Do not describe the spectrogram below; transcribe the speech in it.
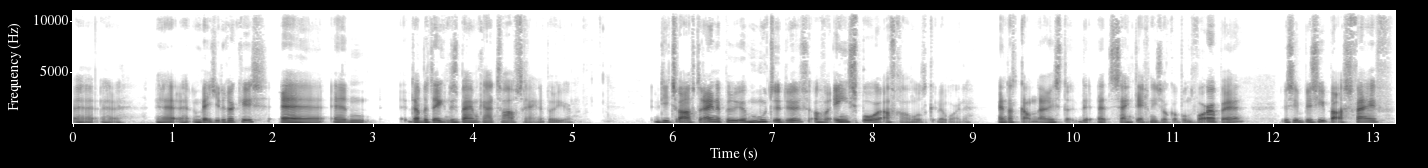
eh, eh, eh, een beetje druk is. Eh, en dat betekent dus bij elkaar 12 treinen per uur. Die 12 treinen per uur moeten dus over één spoor afgehandeld kunnen worden. En dat kan, daar is de, de- het zijn technisch ook op ontworpen. Hè? Dus in principe als 5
